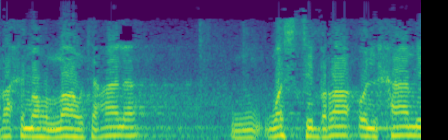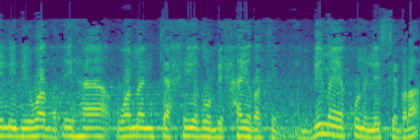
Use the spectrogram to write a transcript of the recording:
رحمه الله تعالى واستبراء الحامل بوضعها ومن تحيض بحيضة. يعني بما يكون الاستبراء؟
